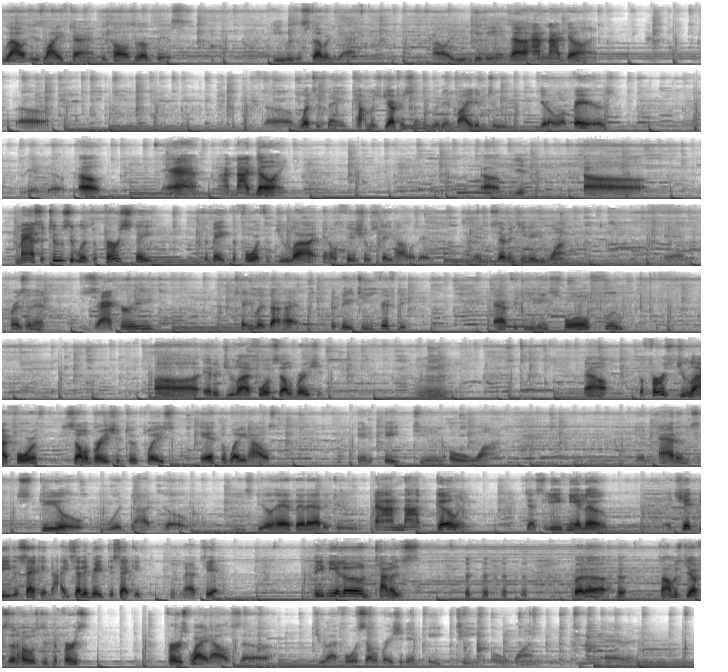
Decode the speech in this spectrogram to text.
throughout his lifetime because of this. He was a stubborn guy. Oh, you give in. No, I'm not going. Uh, uh, what's his name? Thomas Jefferson would invite him to, you know, affairs. And, uh, oh, yeah, I'm not going. Um, uh, Massachusetts was the first state to make the 4th of July an official state holiday in 1781. And President Zachary Taylor died in 1850 after eating spoiled fruit uh, at a July 4th celebration. Mm. Now, the first July 4th celebration took place at the White House in 1801. And Adams still would not go. He still had that attitude. I'm not going. Just leave me alone. It should be the second. I celebrate the second. That's it. Leave me alone, Thomas. but uh, Thomas Jefferson hosted the first first White House uh, July 4th celebration in 1801, and,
